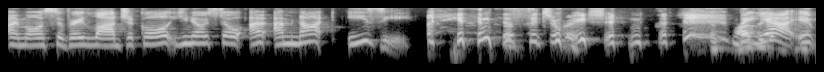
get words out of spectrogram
i'm also very logical you know so I, i'm not easy in this situation. but yeah, it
